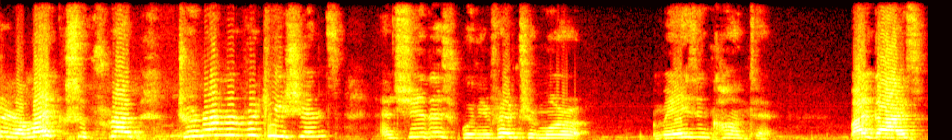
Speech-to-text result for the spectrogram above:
Sure to like, subscribe, turn on notifications, and share this with your friends for more amazing content. Bye guys.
